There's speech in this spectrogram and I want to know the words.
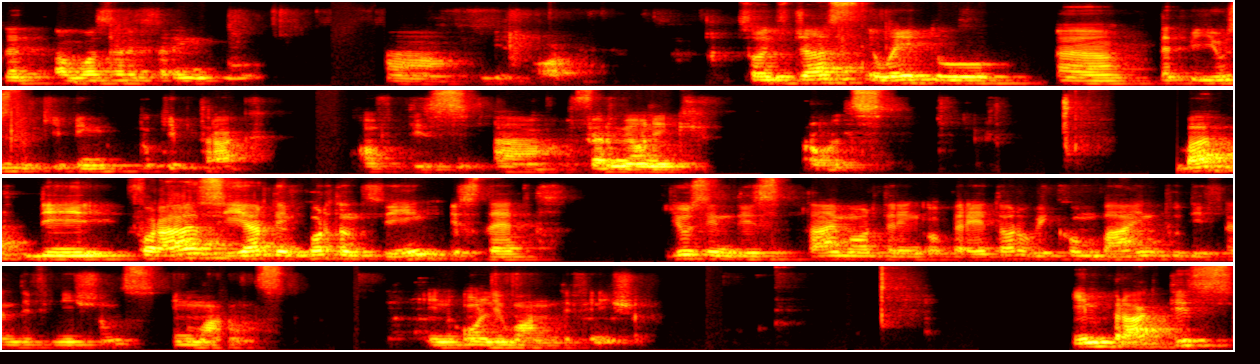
that I was referring to uh, before. So it's just a way to uh, that we use to keeping to keep track of these uh, fermionic rules. But the for us here, the important thing is that using this time ordering operator, we combine two different definitions in once, in only one definition. In practice,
